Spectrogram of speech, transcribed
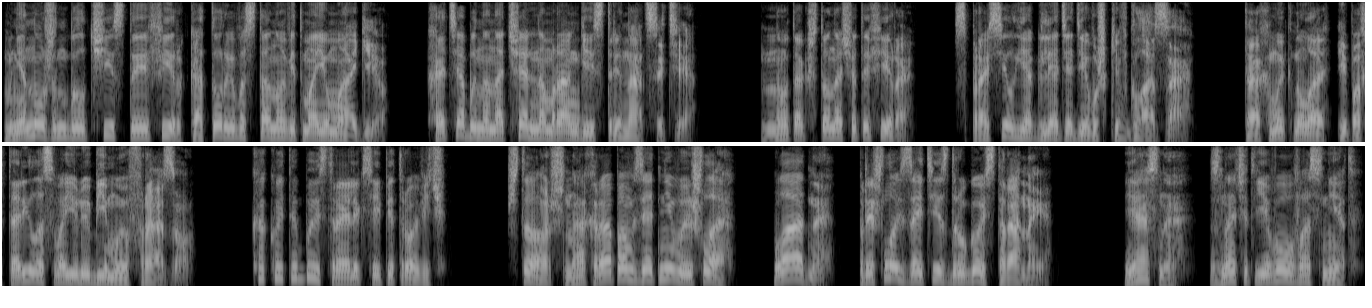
мне нужен был чистый эфир, который восстановит мою магию. Хотя бы на начальном ранге из 13. «Ну так что насчет эфира?» — спросил я, глядя девушке в глаза. Та хмыкнула и повторила свою любимую фразу. «Какой ты быстрый, Алексей Петрович!» Что ж, на храпом взять не вышло. Ладно, пришлось зайти с другой стороны. «Ясно. Значит, его у вас нет.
